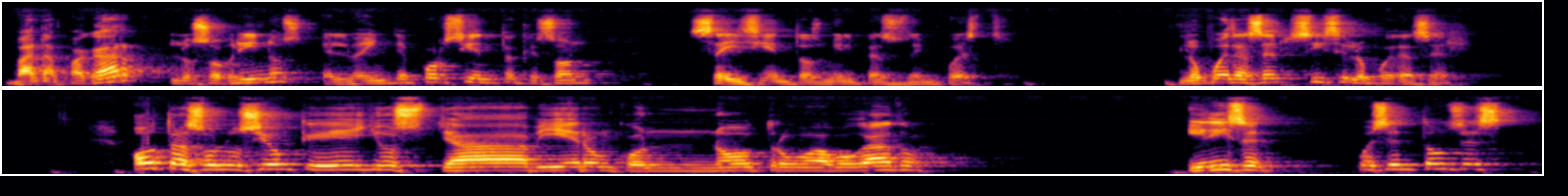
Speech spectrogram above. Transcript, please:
van a pagar los sobrinos el 20%, que son 600 mil pesos de impuesto. ¿Lo puede hacer? Sí, se lo puede hacer. Otra solución que ellos ya vieron con otro abogado y dicen, pues entonces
